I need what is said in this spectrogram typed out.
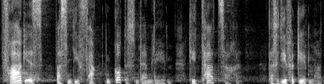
Frage ist, was sind die Fakten Gottes in deinem Leben? Die Tatsache, dass er dir vergeben hat.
